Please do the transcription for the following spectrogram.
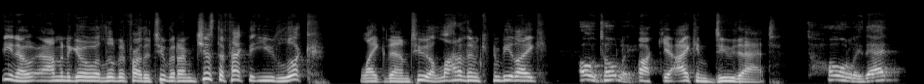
you know, I'm going to go a little bit farther too, but I'm just the fact that you look like them too. A lot of them can be like, oh, totally. Fuck yeah, I can do that. Totally. That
